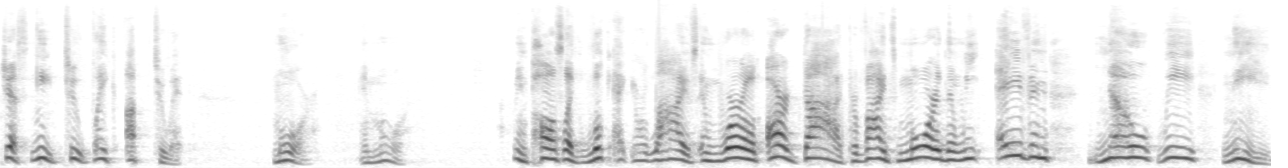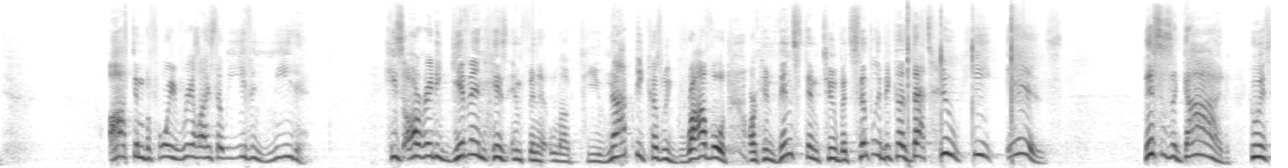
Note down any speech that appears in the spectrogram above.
just need to wake up to it more and more. I mean, Paul's like, look at your lives and world. Our God provides more than we even know we need. Often before we realize that we even need it. He's already given his infinite love to you, not because we groveled or convinced him to, but simply because that's who he is. This is a God who is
